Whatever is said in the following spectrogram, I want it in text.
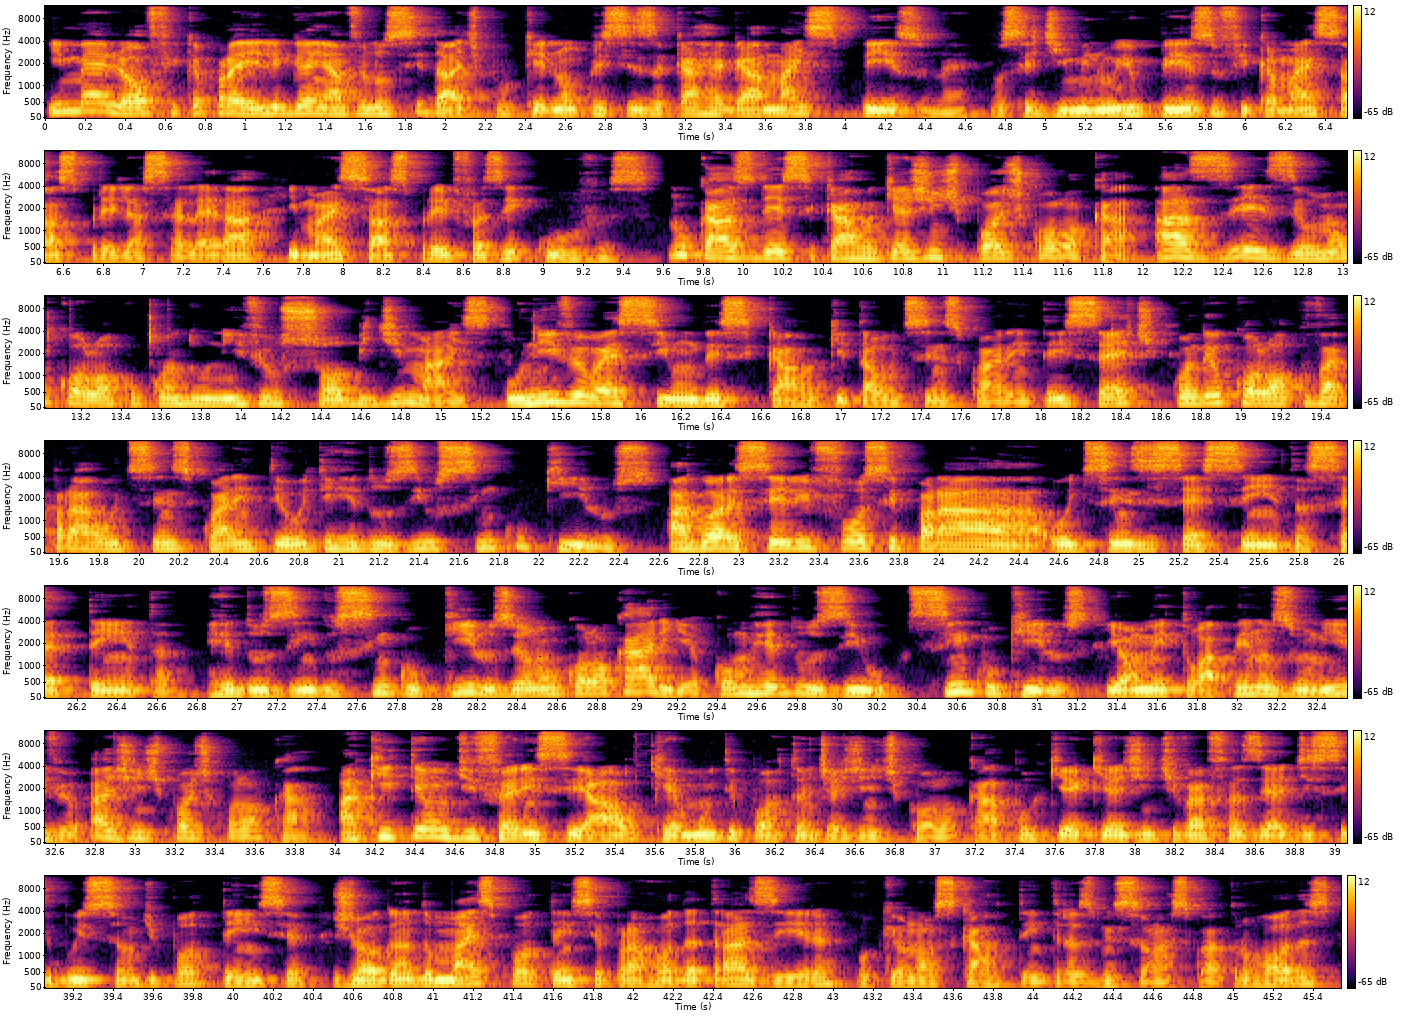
e melhor fica para ele ganhar velocidade, porque ele não precisa carregar mais peso, né? Você diminui o peso, fica mais fácil para ele acelerar e mais fácil para ele fazer curvas. No caso desse carro aqui, a gente pode colocar. Às vezes eu não coloco quando o nível sobe demais. O nível S1 desse carro aqui está 847. Quando eu coloco, vai para 848 e reduziu 5 quilos. Agora, se ele fosse para 860, 70, reduzindo 5 quilos, eu não colocaria. Como reduziu 5 quilos e aumentou apenas um nível, a gente pode colocar. Aqui tem um diferencial que é muito importante a gente colocar, porque aqui a gente vai fazer a distribuição de potência, jogando mais potência para a roda traseira, porque o nosso carro tem transmissão nas quatro rodas,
